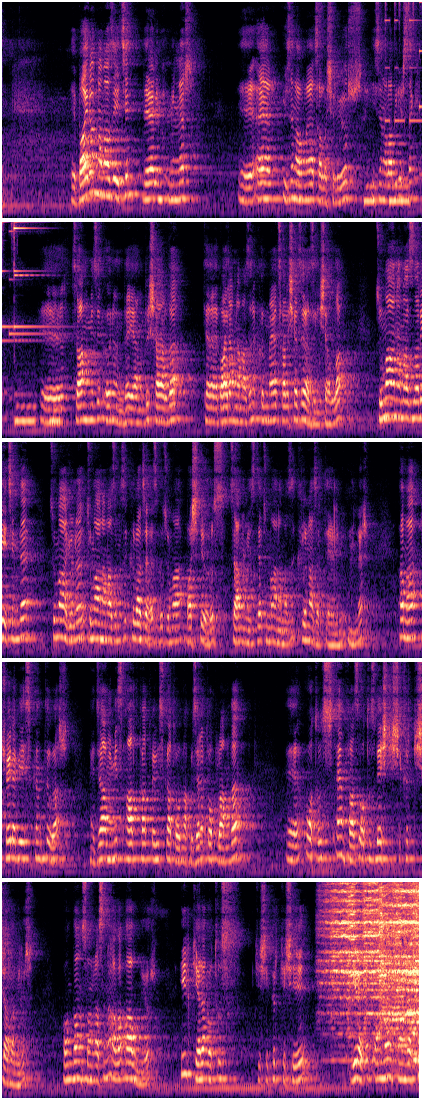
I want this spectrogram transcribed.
E, bayram namazı için değerli müminler e, eğer izin almaya çalışılıyor, izin alabilirsek e, camimizin önünde yani dışarıda e, bayram namazını kılmaya çalışacağız inşallah. Cuma namazları için de Cuma günü Cuma namazımızı kılacağız. Bu Cuma başlıyoruz. Camimizde Cuma namazı kılınacak değerli müminler. Ama şöyle bir sıkıntı var. E, camimiz alt kat ve üst kat olmak üzere toplamda e, 30, en fazla 35 kişi, 40 kişi alabilir. Ondan sonrasını al almıyor. İlk gelen 30 kişi, 40 kişiyi girecek. Ondan sonrası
